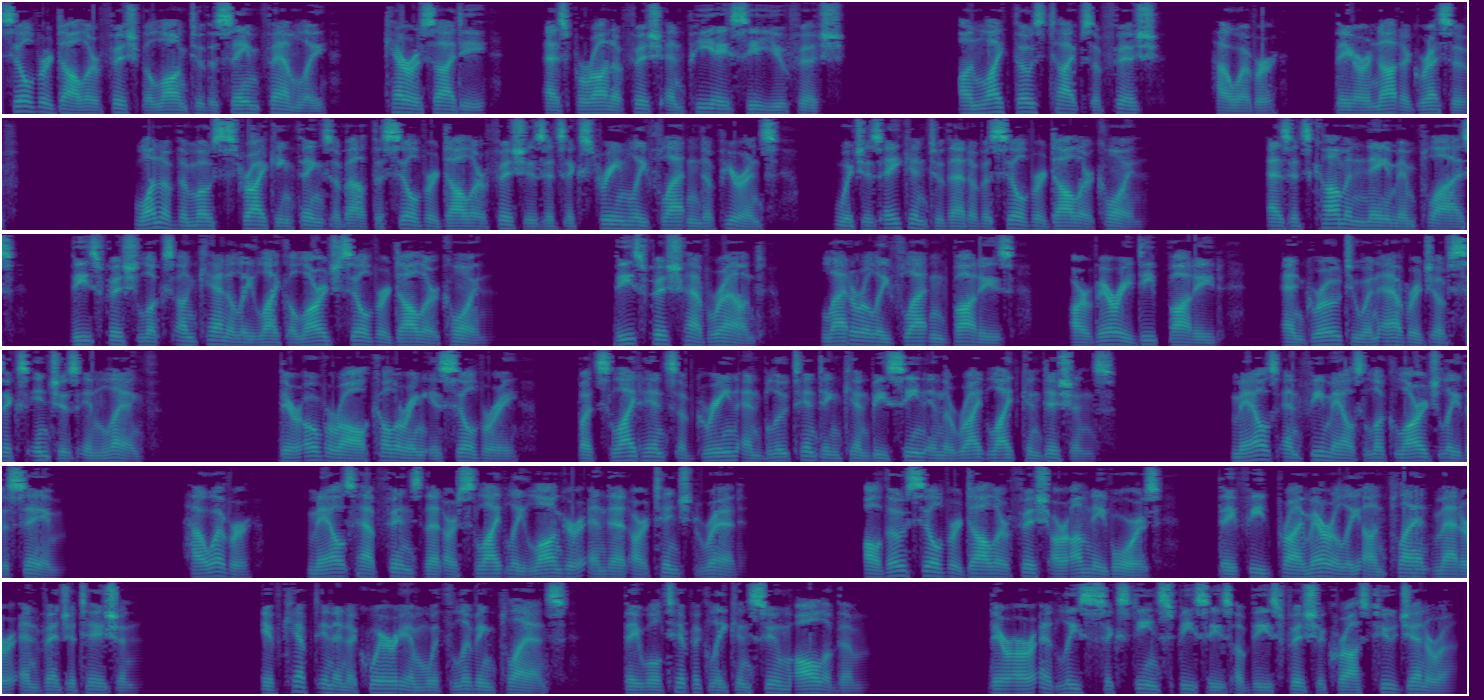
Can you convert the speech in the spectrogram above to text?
Silver dollar fish belong to the same family, Characidae, as piranha fish and PACU fish. Unlike those types of fish, however, they are not aggressive. One of the most striking things about the silver dollar fish is its extremely flattened appearance, which is akin to that of a silver dollar coin. As its common name implies, these fish looks uncannily like a large silver dollar coin. These fish have round, laterally flattened bodies, are very deep-bodied, and grow to an average of 6 inches in length. Their overall coloring is silvery, but slight hints of green and blue tinting can be seen in the right light conditions. Males and females look largely the same. However, males have fins that are slightly longer and that are tinged red. Although silver dollar fish are omnivores, they feed primarily on plant matter and vegetation. If kept in an aquarium with living plants, they will typically consume all of them. There are at least 16 species of these fish across two genera.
